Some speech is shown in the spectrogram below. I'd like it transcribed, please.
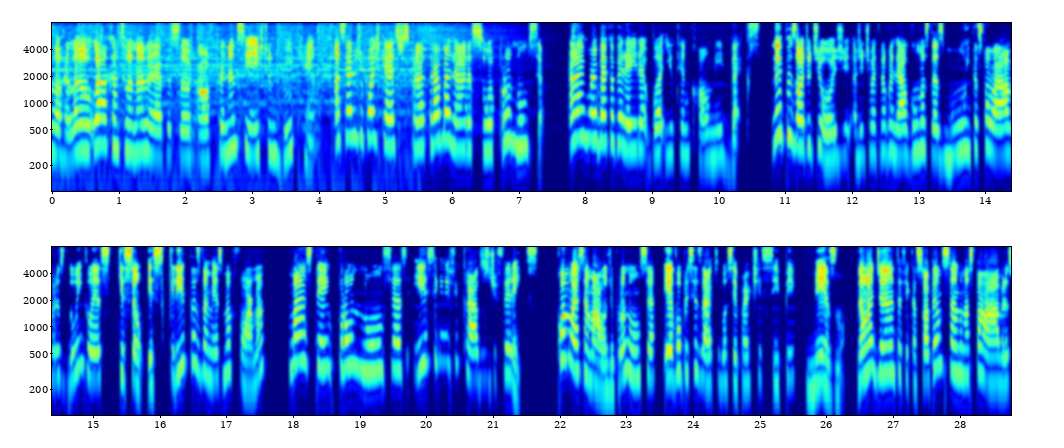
hello, hello! Welcome to another episode of Pronunciation Bootcamp, a série de podcasts para trabalhar a sua pronúncia. I'm Rebecca Pereira, but you can call me Bex. No episódio de hoje, a gente vai trabalhar algumas das muitas palavras do inglês que são escritas da mesma forma, mas têm pronúncias e significados diferentes. Como essa é uma aula de pronúncia, eu vou precisar que você participe mesmo. Não adianta ficar só pensando nas palavras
